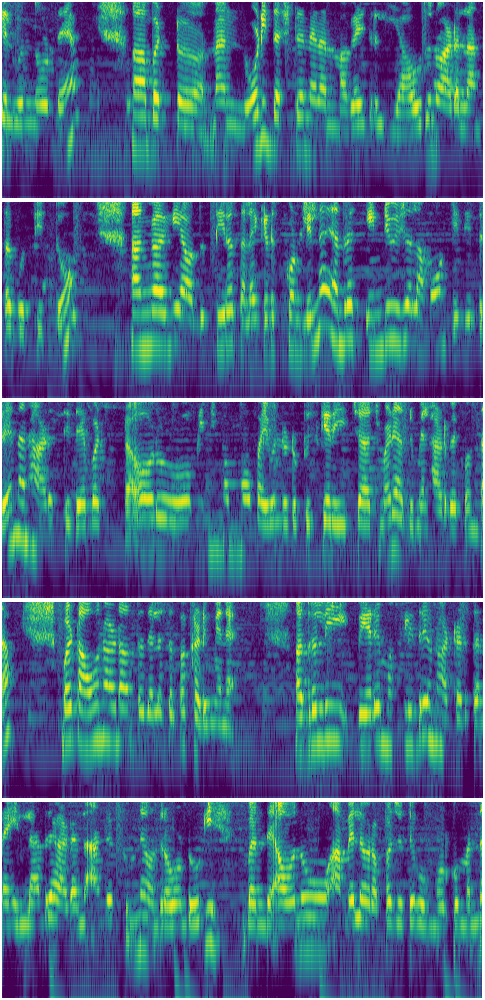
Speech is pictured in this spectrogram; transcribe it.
ಕೆಲವೊಂದು ನೋಡಿದೆ. ಬಟ್ ನಾನು ನೋಡಿದ್ದಷ್ಟೇ ನನ್ನ ಮಗ ಇದರಲ್ಲಿ ಯಾವುದೂ ಆಡಲ್ಲ ಅಂತ ಗೊತ್ತಿತ್ತು. ಹಂಗಾಗಿ ಅದು ತೀರಾ ತಲೆ ಕೆಡಿಸ್ಕೊಂಡ್ಲಿಲ್ಲ ಅಂದರೆ ಇಂಡಿವಿಜುವಲ್ ಅಮೌಂಟ್ ಇದ್ದಿದ್ರೆ ನಾನು ಹಾಡಿಸ್ತಿದ್ದೆ ಬಟ್ ಅವರು ಮಿನಿಮಮ್ ಫೈವ್ ಹಂಡ್ರೆಡ್ ರುಪೀಸ್ಗೆ ರೀಚಾರ್ಜ್ ಮಾಡಿ ಅದ್ರ ಮೇಲೆ ಹಾಡಬೇಕು ಅಂತ. ಬಟ್ ಅವ್ನು ಆಡೋ ಅಂಥದ್ದೆಲ್ಲ ಸ್ವಲ್ಪ ಕಡಿಮೆನೆ. ಅದರಲ್ಲಿ ಬೇರೆ ಮಕ್ಕಳಿದ್ರೆ ಇವ್ನು ಆಟ ಆಡ್ತಾನೆ ಇಲ್ಲ ಅಂದ್ರೆ ಆಡಲ್ಲ. ಹಂಗಾಗಿ ಸುಮ್ಮನೆ ಒಂದು ರೌಂಡ್ ಹೋಗಿ ಬಂದೆ. ಅವನು ಆಮೇಲೆ ಅವ್ರ ಅಪ್ಪ ಜೊತೆ ಹೋಗಿ ನೋಡ್ಕೊಂಡ್ ಬಂದ.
